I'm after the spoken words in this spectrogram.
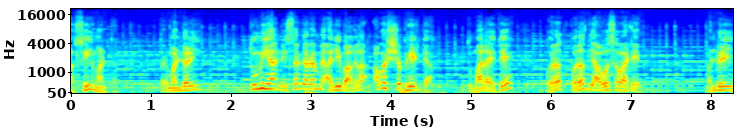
असेही म्हणतात. तर मंडळी तुम्ही ह्या निसर्गरम्य अलिबागला अवश्य भेट द्या. तुम्हाला इथे परत परत यावंसं वाटेल. मंडळी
